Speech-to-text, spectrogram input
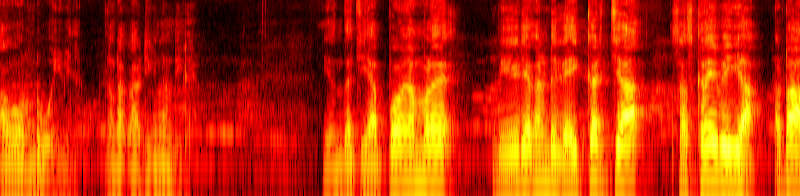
ആ ഉരുണ്ട് പോയി പിന്നെ. നമ്മുടെ കാട്ടിക്കുന്ന കണ്ടില്ല? എന്താ ചെയ്യുക അപ്പോൾ നമ്മൾ വീഡിയോ കണ്ട് ലൈക്ക് അടിച്ചാൽ സബ്സ്ക്രൈബ് ചെയ്യുക കേട്ടോ?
